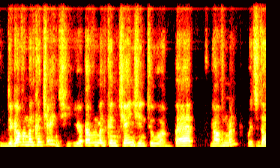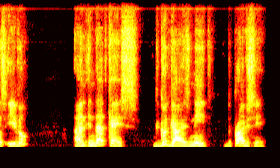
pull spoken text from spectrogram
the government can change. Your government can change into a bad government, which does evil. And in that case, the good guys need the privacy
